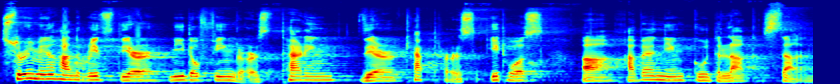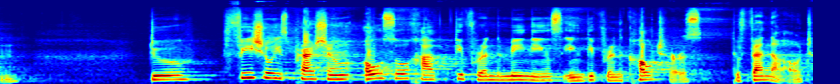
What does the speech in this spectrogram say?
three men had raised their middle fingers, telling their captors it was a Hawaiian good luck sign. Do facial expressions also have different meanings in different cultures? To find out,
